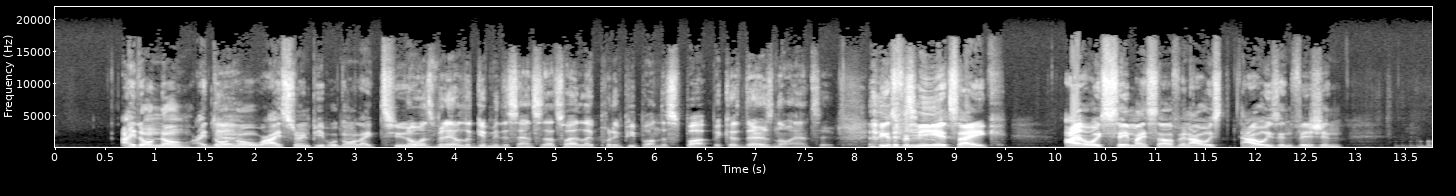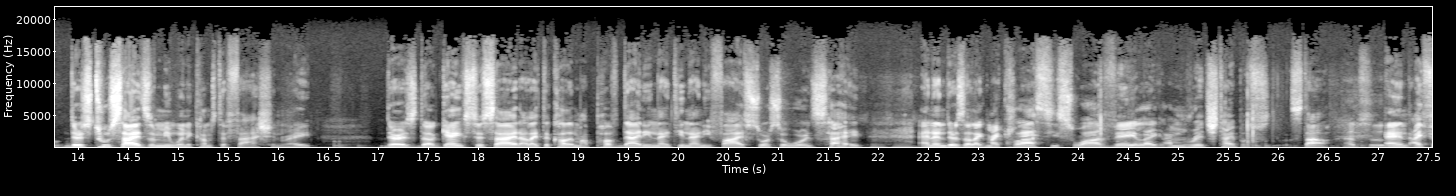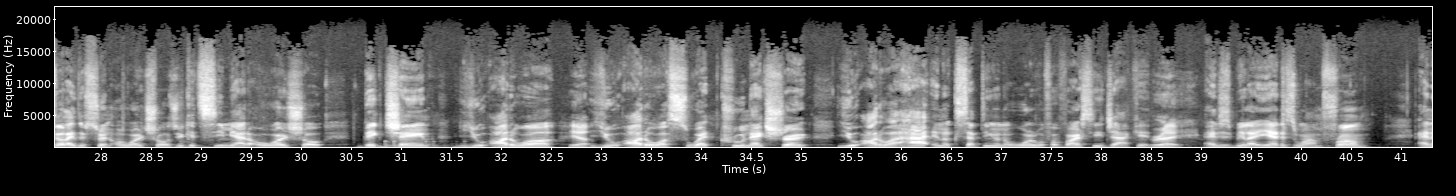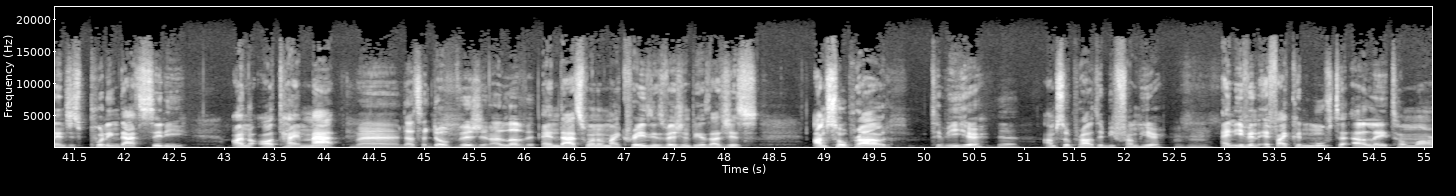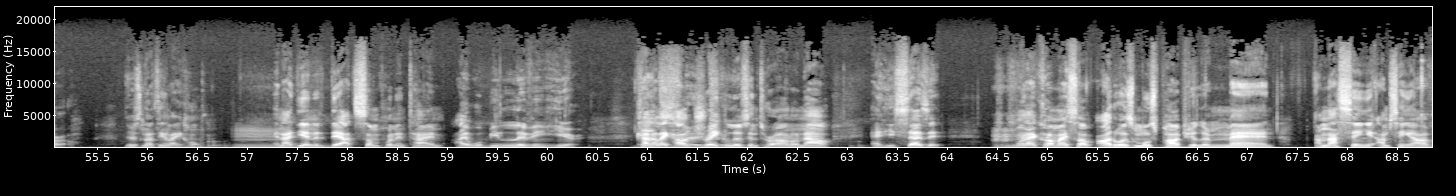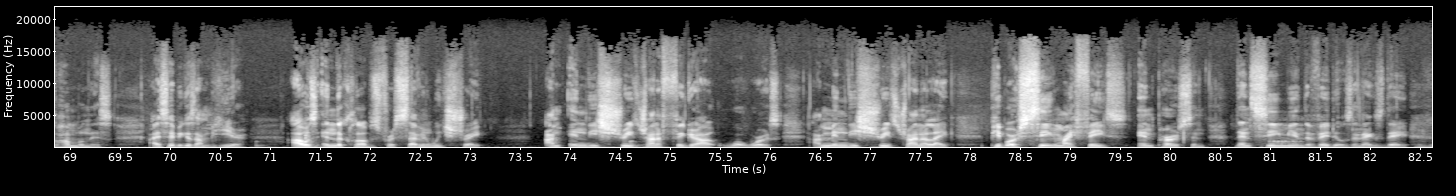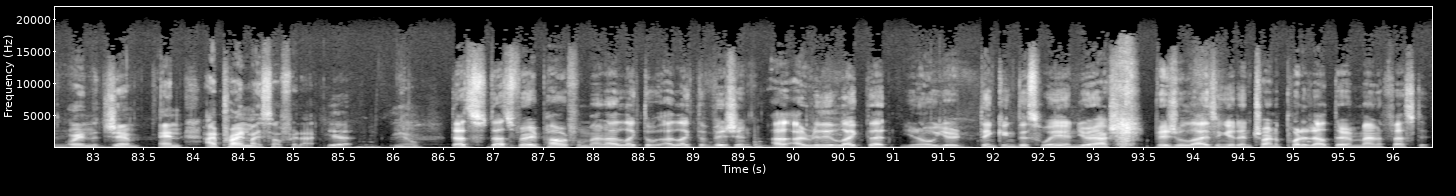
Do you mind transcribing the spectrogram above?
I don't know. I don't Yeah. know why certain people don't like to. No one's been able to give me this answer. That's why I like putting people on the spot because there's no answer. because for me it's like I always say myself and I always I always envision there's two sides of me when it comes to fashion, right? There's the gangster side. I like to call it my Puff Daddy 1995 Source Awards side, mm-hmm. and then there's a, like my classy suave, like I'm rich type of style. Absolutely. And I feel like there's certain award shows you could see me at an award show, big chain, you Ottawa, Yeah. you Ottawa sweat crew neck shirt, you Ottawa hat, and accepting an award with a varsity jacket, Right. And just be like, yeah, this is where I'm from, and then just putting that city on the all-time map Man, that's a dope vision. I love it. and that's one of my craziest visions because I just I'm so proud to be here. Yeah. I'm so proud to be from here. Mm-hmm. And even if I could move to LA tomorrow, there's nothing like home. Mm. And at the end of the day, at some point in time, I will be living here. Kind of like how Drake true. lives in Toronto now, and he says it. When I call myself Ottawa's most popular man, I'm not saying it. I'm saying it out of humbleness. I say because I'm here. I was in the clubs for seven weeks straight. I'm in these streets trying to figure out what works. I'm in these streets trying to like people are seeing my face in person, then seeing me in the videos the next day or in the gym, and I pride myself for that. Yeah. You know, That's that's very powerful, man. I like the I like the vision. I, I really like that you know you're thinking this way and you're actually visualizing it and trying to put it out there and manifest it.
